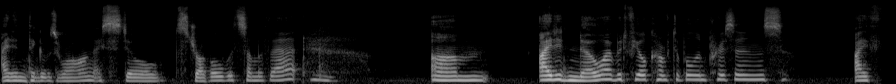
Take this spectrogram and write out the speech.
I didn't think it was wrong. I still struggle with some of that. Um, I didn't know I would feel comfortable in prisons. I th-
